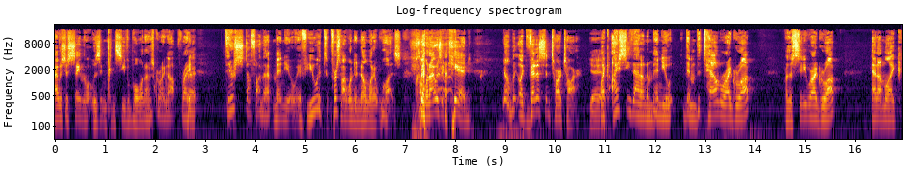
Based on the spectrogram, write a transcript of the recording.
I was just saying that what was inconceivable when I was growing up, right? Right. There's stuff on that menu. If you would, first of all, I wanted to know what it was. But when I was a kid, no, but like venison tartare. Yeah, yeah. Like I see that on a menu in the town where I grew up, or the city where I grew up, and I'm like,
